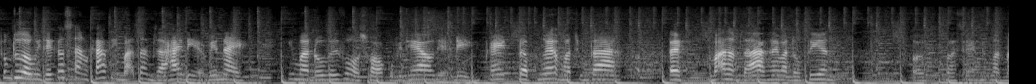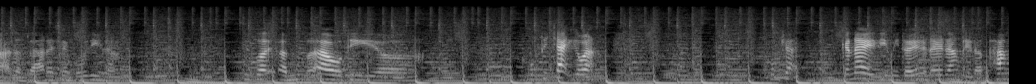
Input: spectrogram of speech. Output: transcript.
Thông thường mình thấy các sàn khác thì mã giảm giá hay để ở bên này nhưng mà đối với vỏ sò của Viettel thì để ngay đập ngay mặt chúng ta. Đây mã giảm giá ngay mặt đầu tiên. Rồi và xem cái mặt mã giảm giá này xem có gì nào. Như vậy ấn vào thì uh, không thích chạy các bạn. Không chạy. Cái này thì mình thấy ở đây đang để là thăng.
